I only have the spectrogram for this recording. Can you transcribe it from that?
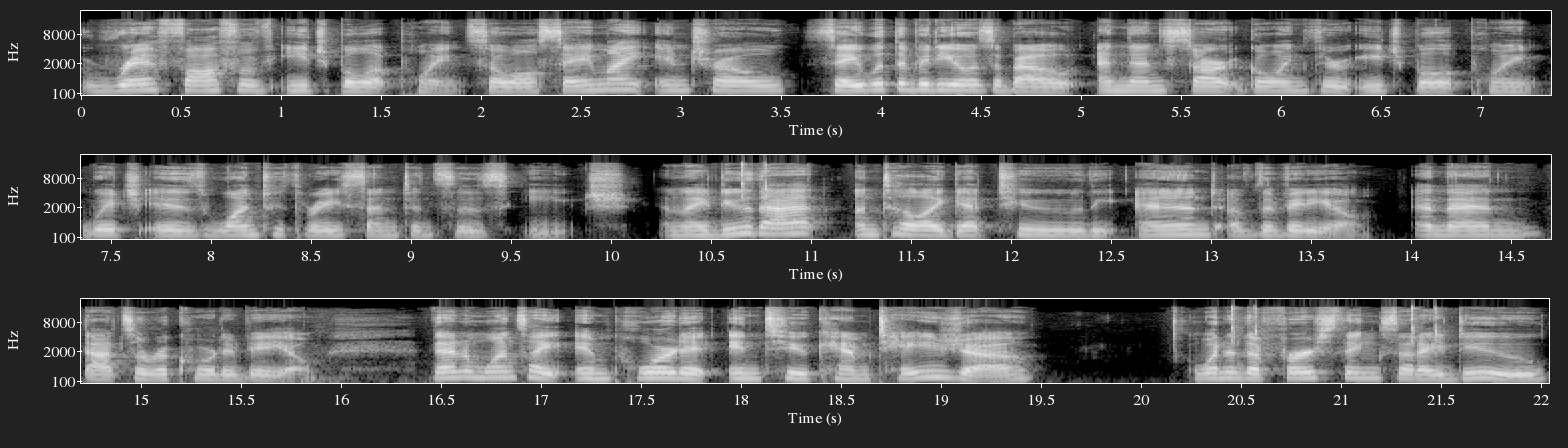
riff off of each bullet point. So I'll say my intro, say what the video is about, and then start going through each bullet point, which is one to three sentences each. And I do that until I get to the end of the video. And then that's a recorded video. Then once I import it into Camtasia, one of the first things that I do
